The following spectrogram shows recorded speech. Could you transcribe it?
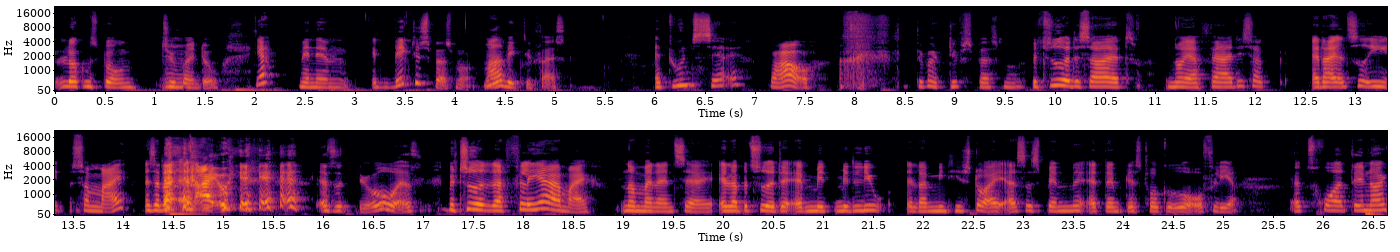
Lokumsbogen 2.0. Mm. men øhm, et vigtigt spørgsmål, meget mm. vigtigt faktisk. Er du en serie? Wow. Det var et dybt spørgsmål. Betyder det så, at når jeg er færdig, så er der altid en som mig? Altså, der, Nej, okay. altså, jo, altså. betyder det, at der er flere af mig, når man er en serie? Eller betyder det, at mit, mit liv eller min historie er så spændende, at den bliver strukket ud over flere? Jeg tror, det er nok...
